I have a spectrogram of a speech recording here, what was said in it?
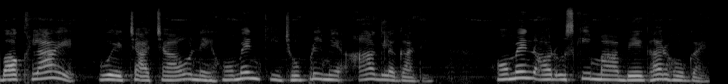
बौखलाए हुए चाचाओं ने होमेन की झोपड़ी में आग लगा दी। होमेन और उसकी माँ बेघर हो गए।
